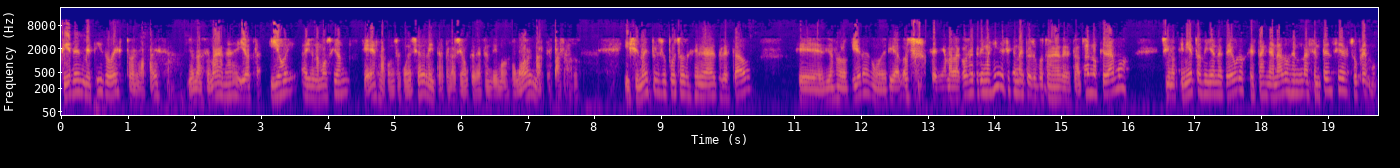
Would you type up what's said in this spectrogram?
tienen metido esto en la cabeza y una semana y otra. Y hoy hay una moción que es la consecuencia de la interpelación que defendimos de nuevo el martes pasado. Y si no hay presupuestos generales del Estado, que Dios no lo quiera, como diría el otro, sería mala cosa, pero imagínense que no hay presupuestos generales del Estado. Entonces nos quedamos sino 500 millones de euros que están ganados en una sentencia del Supremo.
